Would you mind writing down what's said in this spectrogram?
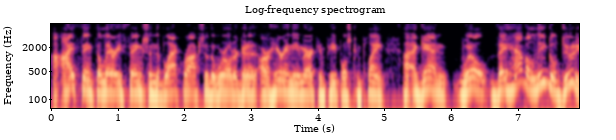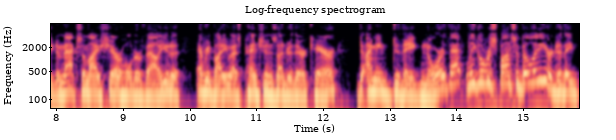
uh, I think the Larry Finks and the BlackRocks of the world are going to are hearing the American people's complaint. Uh, again, will they have a legal duty to maximize shareholder value to everybody who has pensions under their care? I mean, do they ignore that legal responsibility, or do they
